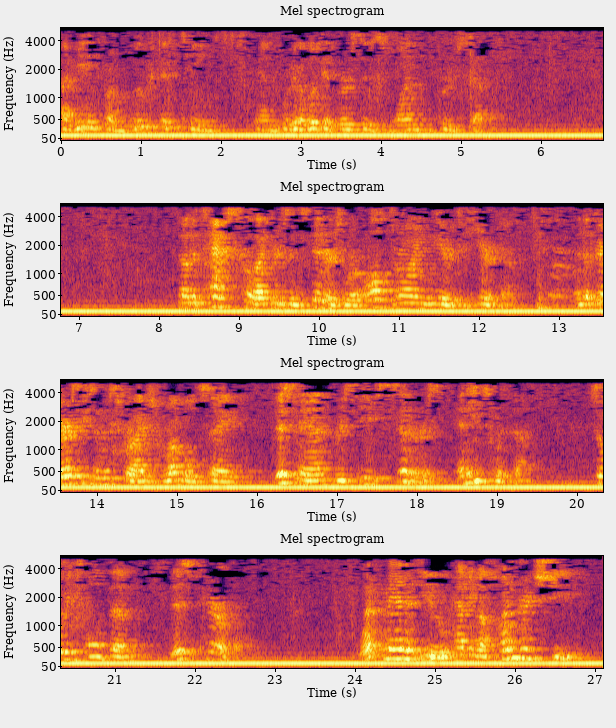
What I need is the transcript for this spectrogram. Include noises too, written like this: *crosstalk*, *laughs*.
by reading from Luke 15, and we're going to look at verses 1 through 7. Now the tax collectors and sinners were all drawing near to hear him. And the Pharisees and the scribes grumbled, saying, This man receives sinners and eats with them. So he told them this parable. What man of you, having a hundred sheep,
